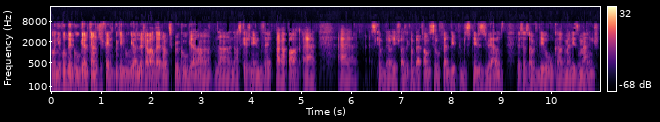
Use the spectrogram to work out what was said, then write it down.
Au niveau de Google, quand je dis Facebook et Google, j'avantage un petit peu Google dans, dans, ce que je viens de dire par rapport à, à ce que vous devriez choisir comme plateforme si vous faites des publicités visuelles, que ce soit vidéo ou carrément des images.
